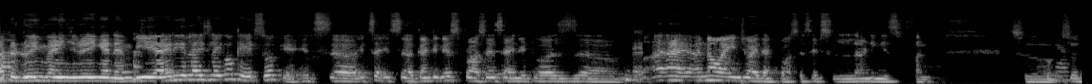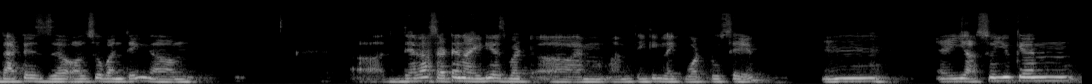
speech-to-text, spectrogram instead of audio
after doing my engineering and mba i realized like okay it's okay. It's uh, it's a, it's a continuous process and it was uh, I, I now i enjoy that process. It's learning is fun. So Yeah. so that is uh, also one thing. Um, uh, there are certain ideas but uh, i'm i'm thinking like what to say Mm, uh, yeah so you can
